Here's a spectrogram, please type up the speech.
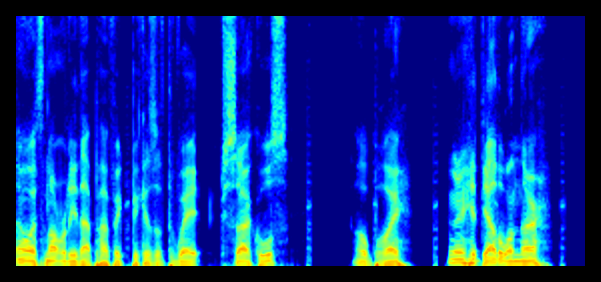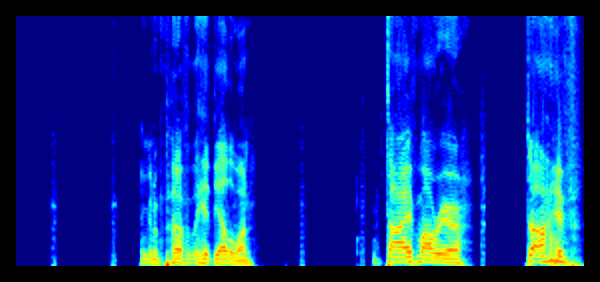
Oh, it's not really that perfect because of the way it circles. Oh boy. I'm gonna hit the other one though. I'm gonna perfectly hit the other one. Dive, Mario! Dive!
